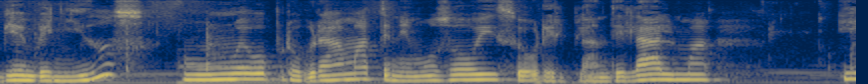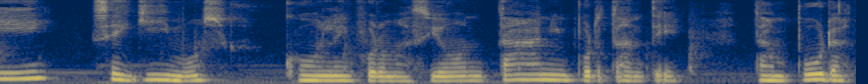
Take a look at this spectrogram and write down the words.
Bienvenidos a un nuevo programa. Tenemos hoy sobre el plan del alma y seguimos con la información tan importante, tan pura,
